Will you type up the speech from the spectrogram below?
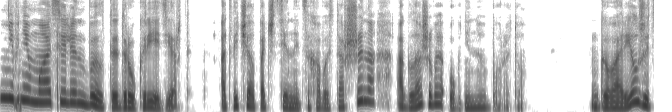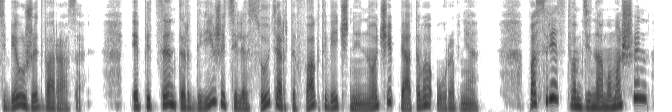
«Невнимателен был ты, друг Редиард», — отвечал почтенный цеховой старшина, оглаживая огненную бороду. «Говорил же тебе уже два раза. Эпицентр движителя — суть артефакт Вечной Ночи пятого уровня. Посредством динамо-машин —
